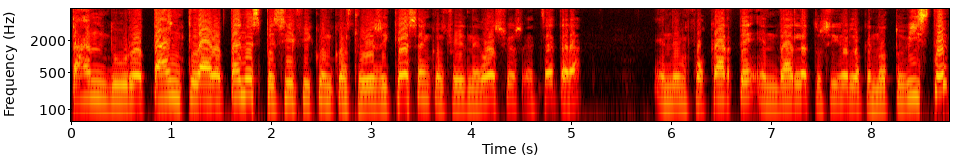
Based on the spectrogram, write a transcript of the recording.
tan duro, tan claro, tan específico en construir riqueza, en construir negocios, etcétera, en enfocarte en darle a tus hijos lo que no tuviste,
